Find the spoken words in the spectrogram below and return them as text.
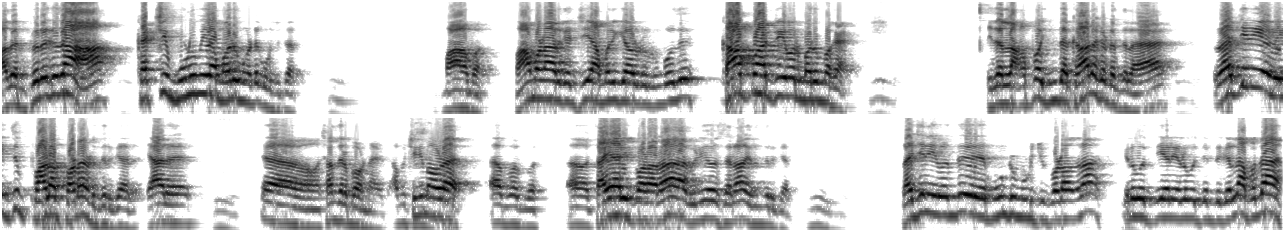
அதன் பிறகுதான் கட்சி முழுமையா மருமகிட்ட கொடுத்துட்டார். மாமனார் கட்சி அமெரிக்காவில் இருக்கும்போது காப்பாற்றியவர் மருமகன். இதெல்லாம் அப்போ இந்த காலகட்டத்துல ரஜினியை வைத்து பல படம் எடுத்திருக்காரு. யாரு? சந்திரபாபு நாயுடு. அப்ப சினிமாவோட தயாரிப்பாளராக ப- தயாரிப்பாளரா விநியோகஸ்தரா இருந்திருக்காரு. ரஜினி வந்து மூன்று முடிச்சு படம்னா எழுபத்தி ஏழு எழுபத்தி எட்டுக்கெல்லாம் அப்பதான்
